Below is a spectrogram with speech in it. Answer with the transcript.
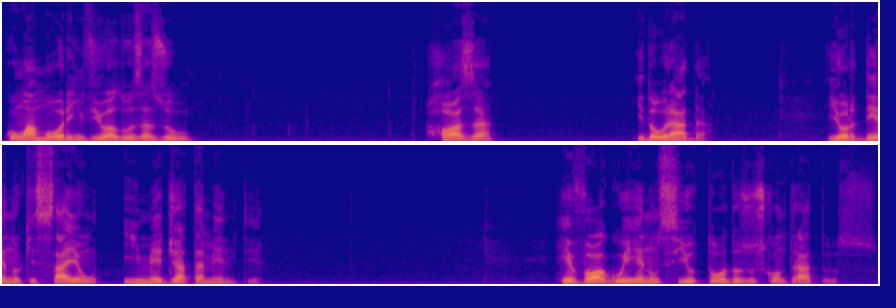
Com amor envio a luz azul, rosa e dourada e ordeno que saiam imediatamente. Revogo e renuncio todos os contratos,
